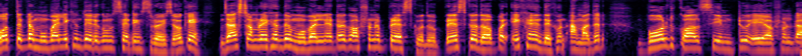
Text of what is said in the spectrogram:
প্রত্যেকটা মোবাইলে কিন্তু এরকম সেটিংস রয়েছে ওকে জাস্ট আমরা এখান থেকে মোবাইল নেটওয়ার্ক অপশনে প্রেস করে দেবো। প্রেস করে দেওয়ার পর এখানে দেখুন, আমাদের বোল্ড কল সিম টু এই অপশনটা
